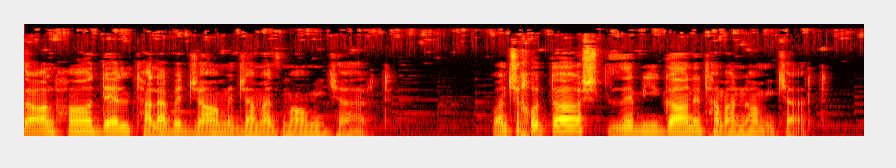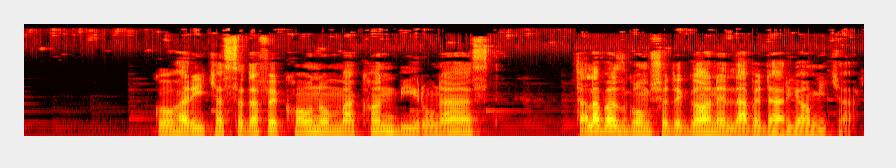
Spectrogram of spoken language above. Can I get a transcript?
سالها دل طلب جام جم از ما می کرد وانچه خود داشت ز بیگانه تمنا می کرد گوهری که صدف کون و مکان بیرون است طلب از گمشدگان لب دریا می کرد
